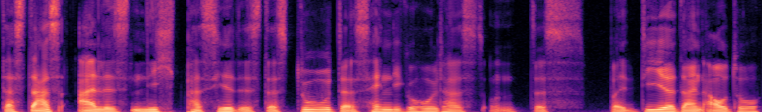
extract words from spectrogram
dass das alles nicht passiert ist, dass du das Handy geholt hast und dass bei dir dein Auto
